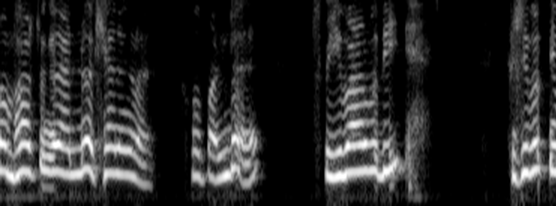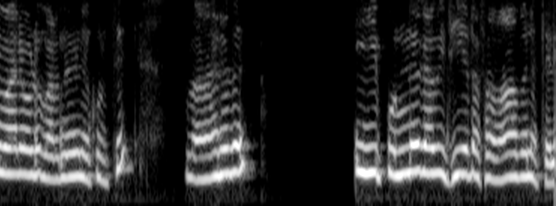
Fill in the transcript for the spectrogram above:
സംഭാഷണങ്ങളും അന്വാഖ്യാനങ്ങളാണ്. അപ്പോൾ പണ്ട് ശ്രീപാർവതി ഋഷിപത്നിമാരോട് പറഞ്ഞതിനെ കുറിച്ച് നാരദൻ ഈ പുണ്യകവിധിയുടെ സമാപനത്തിൽ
